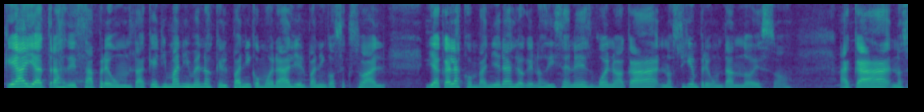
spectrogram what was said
qué hay atrás de esa pregunta, que es ni más ni menos que el pánico moral y el pánico sexual. Y acá las compañeras lo que nos dicen es, bueno, acá nos siguen preguntando eso. Acá nos,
